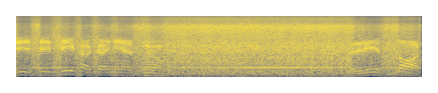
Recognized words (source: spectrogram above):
GCB, конечно, літак.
